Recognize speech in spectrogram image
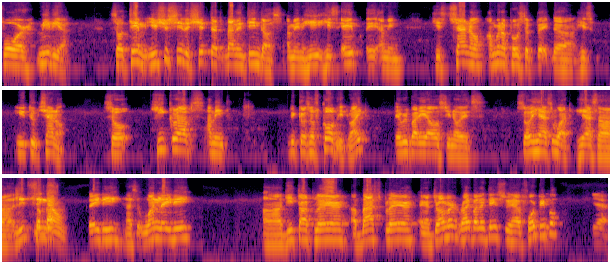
for media. So Tim, you should see the shit that Valentin does. I mean, he he's able. I mean, his channel. I'm gonna post the the his YouTube channel. So he grabs. I mean, because of COVID, right? Everybody else, you know, it's. So he has what? He has a lead singer, Lockdown. lady, has one lady, a guitar player, a bass player, and a drummer, right, Valentin? So you have four people. Yeah.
